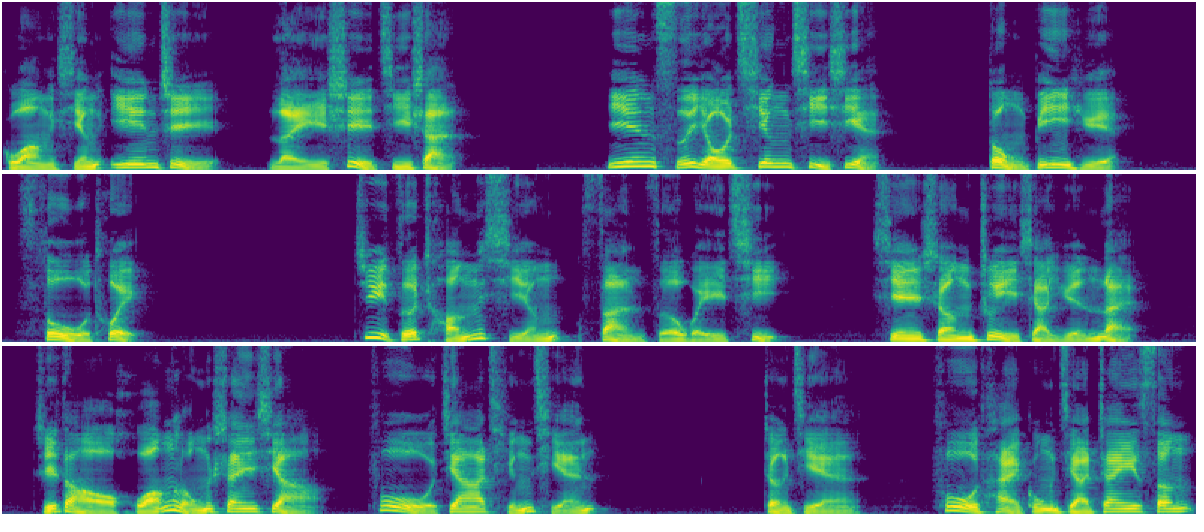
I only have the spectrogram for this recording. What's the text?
广行阴质，累世积善，因此有清气现。”洞宾曰：“速退。”聚则成形，散则为气。先生坠下云来，直到黄龙山下傅家亭前，正见傅太公家斋僧，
